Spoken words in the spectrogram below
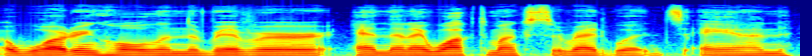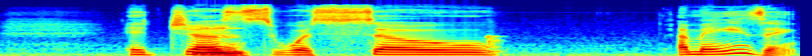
a watering hole in the river, and then I walked amongst the redwoods, and it hmm. just mm. was so amazing,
